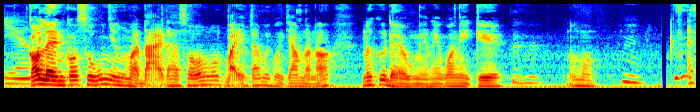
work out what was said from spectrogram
Yeah. có lên có xuống nhưng mà đại đa số 7 80 phần trăm là nó nó cứ đều ngày này qua ngày kia. Ừ. đúng không? Ok.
